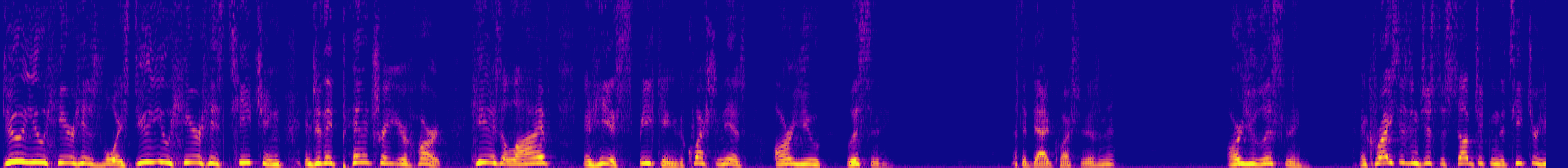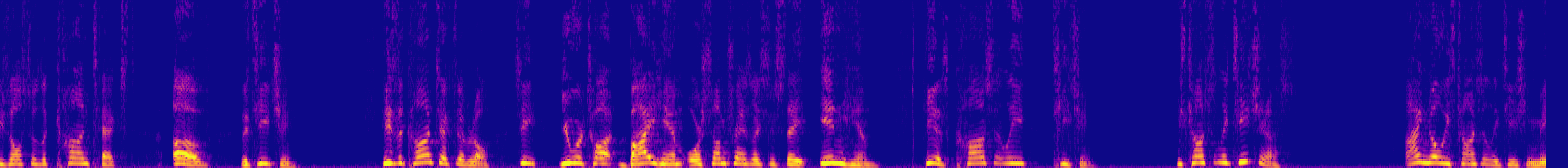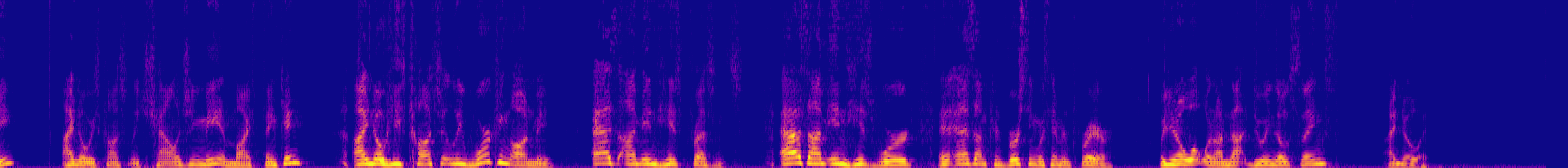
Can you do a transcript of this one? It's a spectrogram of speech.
Do you hear his voice? Do you hear his teaching? And do they penetrate your heart? He is alive and he is speaking. The question is, are you listening? That's a dad question, isn't it? Are you listening? And Christ isn't just the subject and the teacher, he's also the context of the teaching. He's the context of it all. See, you were taught by him, or some translations say in him. He is constantly teaching. He's constantly teaching us. I know he's constantly teaching me. I know he's constantly challenging me in my thinking. I know he's constantly working on me as I'm in his presence, as I'm in his word, and as I'm conversing with him in prayer. But you know what? When I'm not doing those things, I know it.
